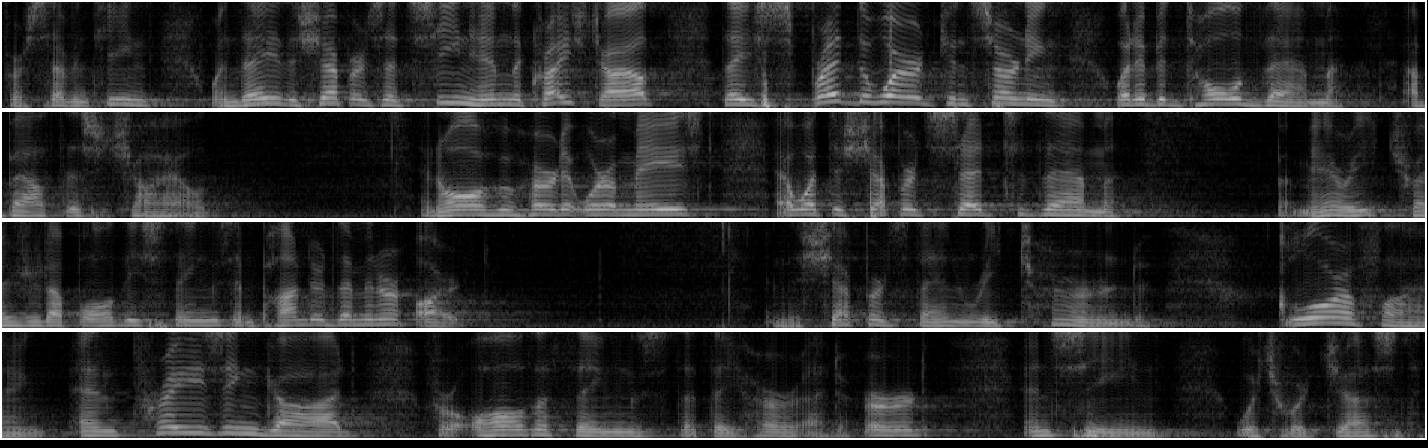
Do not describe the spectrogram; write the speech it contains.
Verse 17, when they, the shepherds, had seen him, the Christ child, they spread the word concerning what had been told them about this child. And all who heard it were amazed at what the shepherds said to them. But Mary treasured up all these things and pondered them in her heart. And the shepherds then returned, glorifying and praising God for all the things that they had heard and seen, which were just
